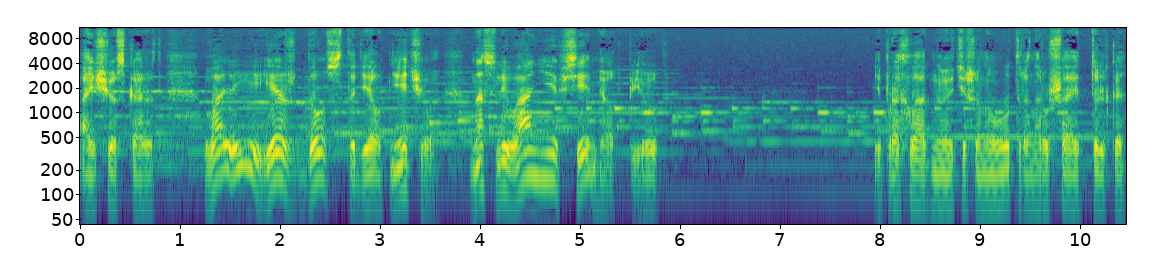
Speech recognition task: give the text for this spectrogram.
А еще скажет, вали, ешь доста, делать нечего. На сливание все мед пьют. И прохладную тишину утра нарушает только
